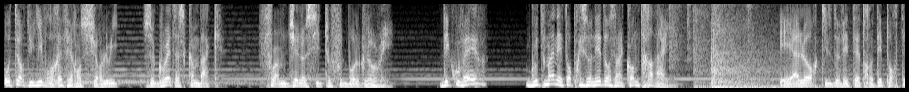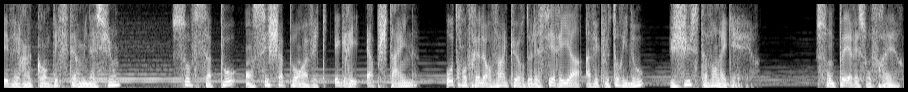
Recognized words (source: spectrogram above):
auteur du livre référence sur lui, The Greatest Comeback, From Genocide to Football Glory. Découvert, Gutmann est emprisonné dans un camp de travail. Et alors qu'il devait être déporté vers un camp d'extermination, sauve sa peau en s'échappant avec Egri Erbstein, autre entraîneur vainqueur de la Serie A avec le Torino, juste avant la guerre. Son père et son frère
